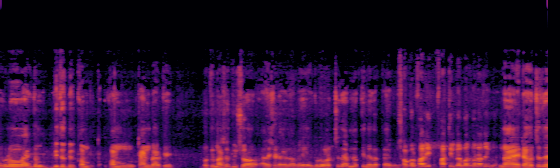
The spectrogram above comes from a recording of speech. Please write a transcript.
এগুলো একদম বিদ্যুৎ বিল কম কম টানবে আর কি। প্রতি মাসে দুশো আড়াইশো টাকা যাবে। এগুলো হচ্ছে যে আপনার তিন হাজার টাকা। সকল ফাতিল ব্যবহার করা দেখব না এটা হচ্ছে যে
